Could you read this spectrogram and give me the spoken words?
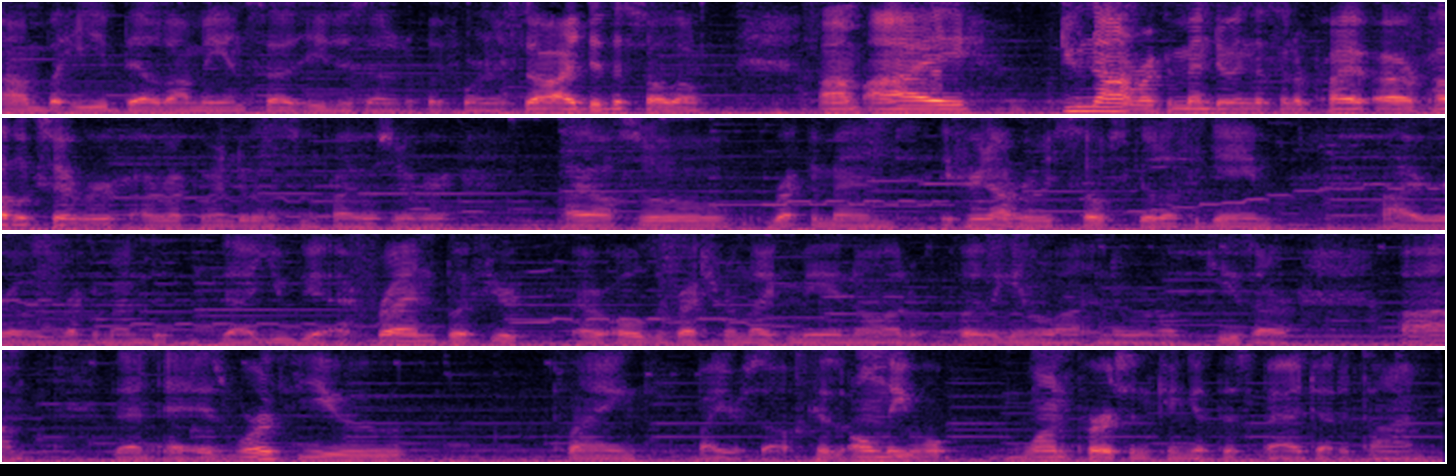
um, but he bailed on me and said he decided to play Fortnite. So I did this solo. Um, I do not recommend doing this in a or public server. I recommend doing this in a private server. I also recommend if you're not really so skilled at the game, I really recommend that you get a friend. But if you're an older veteran like me and know how to play the game a lot and know where all the keys are, um, then it is worth you playing by yourself because only one person can get this badge at a time.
